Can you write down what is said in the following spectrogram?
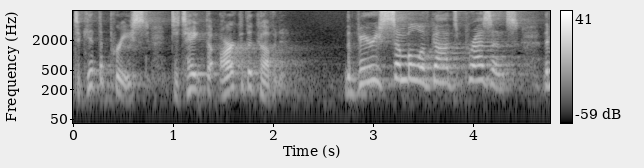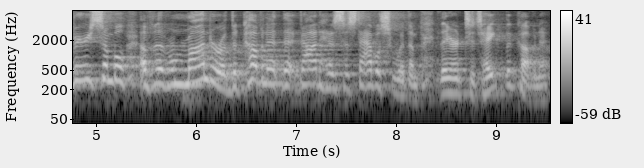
to get the priest to take the Ark of the Covenant the very symbol of God's presence, the very symbol of the reminder of the covenant that God has established with them. They are to take the covenant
